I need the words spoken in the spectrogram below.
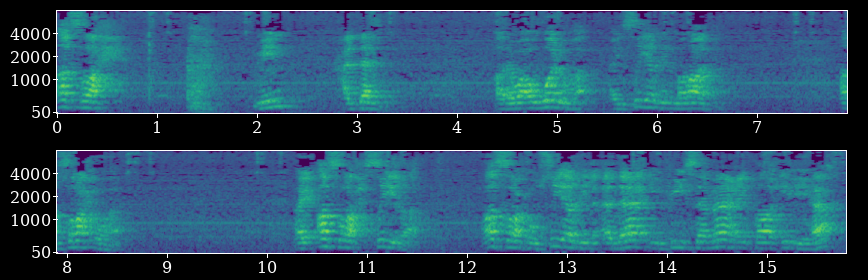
أصرح من حدثني. قال وأولها أي صيغ المراتب أصرحها أي أصرح صيغة أصرح صيغ الأداء في سماع قائلها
